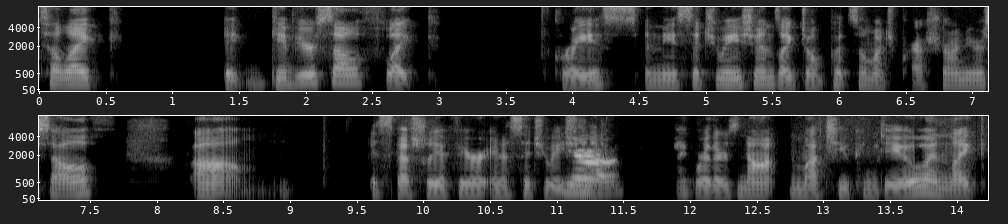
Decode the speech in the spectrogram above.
to like it, give yourself like grace in these situations like don't put so much pressure on yourself um especially if you're in a situation yeah. like where there's not much you can do and like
